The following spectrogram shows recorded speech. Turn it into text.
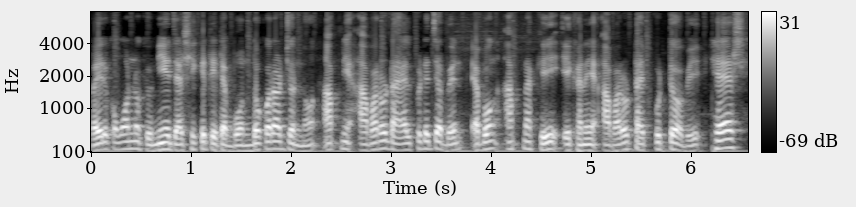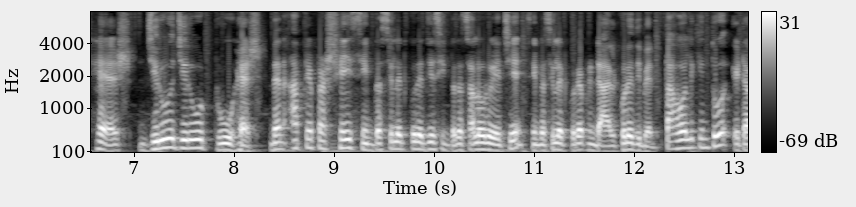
বা এরকম অন্য কেউ নিয়ে যায়, সেক্ষেত্রে এটা বন্ধ করার জন্য আপনি আবারও ডায়াল পেটে যাবেন এবং আপনাকে এখানে আবারও টাইপ করতে হবে hash hash zero zero two hash then আপনি আপনার সেই সিমটা সিলেক্ট করে যে সিমটা চালু রয়েছে সিমটা সিলেক্ট করে আপনি ডায়াল করে দিবেন। তাহলে কিন্তু এটা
